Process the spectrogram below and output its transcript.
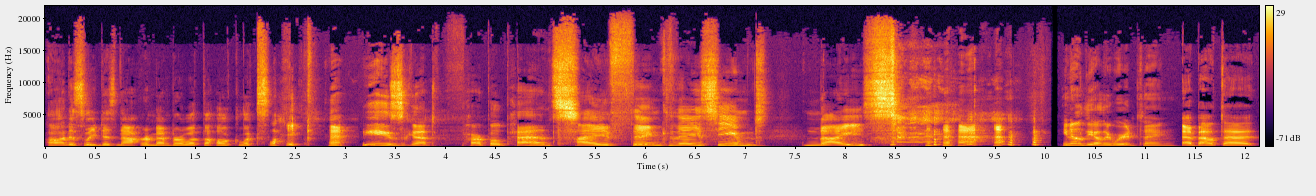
honestly does not remember what the Hulk looks like. he's got purple pants. I think they seemed nice. You know, the other weird thing about that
